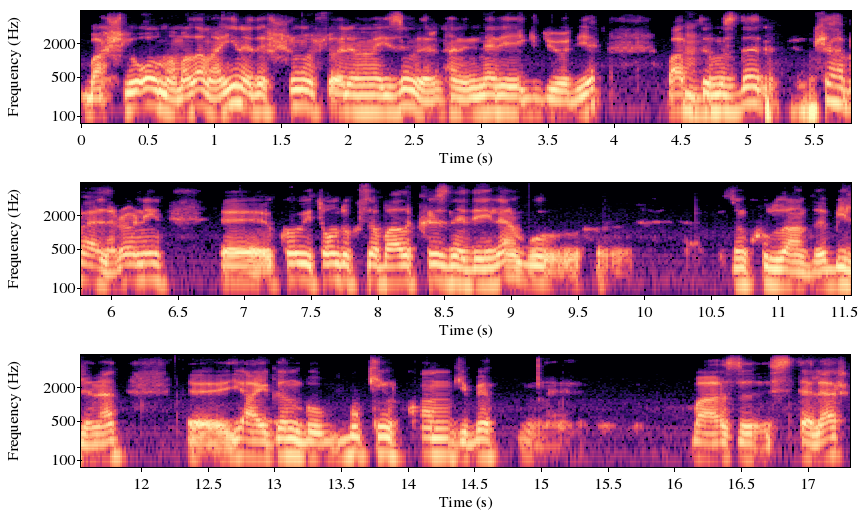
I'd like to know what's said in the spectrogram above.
başlığı olmamalı ama yine de şunu söylememe izin verin hani nereye gidiyor diye baktığımızda iki haberler. Örneğin e, Covid-19'a bağlı kriz nedeniyle bu herkesin kullandığı bilinen e, yaygın bu Booking.com gibi e, bazı siteler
